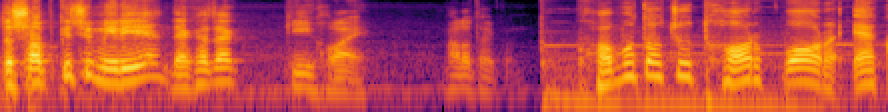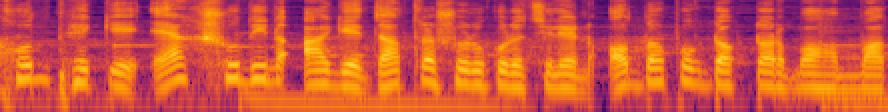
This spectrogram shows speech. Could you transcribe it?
তো সবকিছু মিলিয়ে দেখা যাক কি হয়। ভালো থাকুন। ক্ষমতাচ্যুত হওয়ার পর এখন থেকে একশো দিন আগে যাত্রা শুরু করেছিলেন অধ্যাপক ডক্টর মোহাম্মদ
